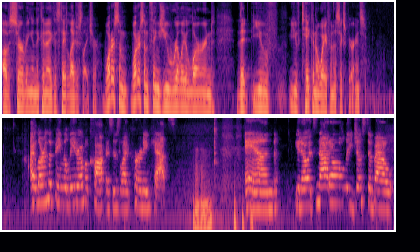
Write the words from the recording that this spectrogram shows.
of serving in the Connecticut State Legislature. What are some What are some things you really learned that you've you've taken away from this experience? I learned that being the leader of a caucus is like herding cats, mm-hmm. and you know it's not only just about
